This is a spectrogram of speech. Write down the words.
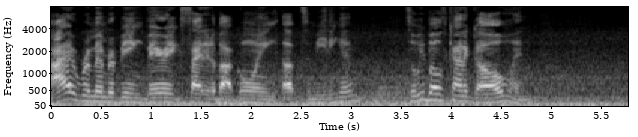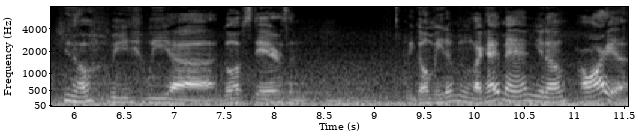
I remember being very excited about going up to meeting him. So we both kind of go and you know, we we uh, go upstairs and we go meet him and like, hey man, you know, how are you?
